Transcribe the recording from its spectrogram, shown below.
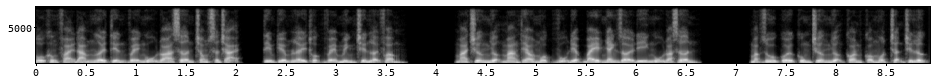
hồ không phải đám người tiến về ngũ đoá sơn trong sân trại, tìm kiếm lấy thuộc về mình chiến lợi phẩm. Mà trương nhượng mang theo một vũ điệp bay nhanh rời đi ngũ đoá sơn mặc dù cuối cùng trương nhượng còn có một trận chiến lực,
